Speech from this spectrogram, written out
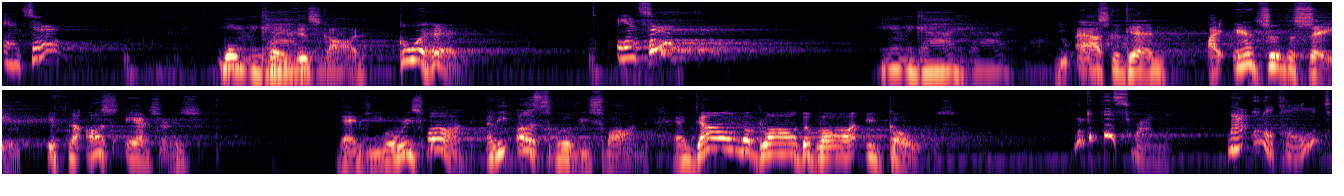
Answer? Hear me, Won't play this god. Go ahead. Answer? Hear me, God. You ask again, I answer the same. If the us answers, then he will respond, and the us will respond, and down the blah the blah it goes. Look at this one. Not in a cage,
